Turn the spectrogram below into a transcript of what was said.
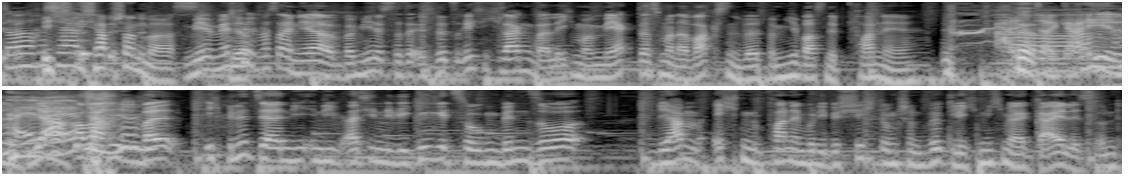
Doch, Ich, hab- ich habe schon was. Mir, mir Ja. fällt was ein, ja, bei mir ist das, es wird richtig langweilig. Man merkt, dass man erwachsen wird. Bei mir war es eine Pfanne. Alter, geil. Highlight. Ja, aber weil ich bin jetzt ja, in die, in die, als ich in die WG gezogen bin, so, wir haben echt eine Pfanne, wo die Beschichtung schon wirklich nicht mehr geil ist. Und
